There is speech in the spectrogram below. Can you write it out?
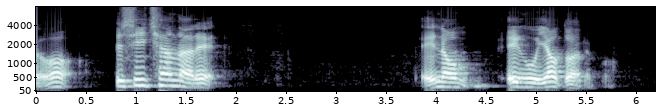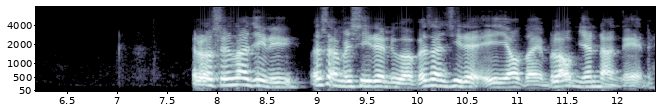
တော့ပစ္စည်းချမ်းသာတဲ့အိမ်အောင်အိမ်ကိုရောက်သွားတယ်ပေါ့အဲ့တော့စဉ်းစားကြည့်လေပတ်စံမရှိတဲ့လူကပတ်စံရှိတဲ့အိမ်ရောက်သွားရင်ဘယ်လောက်မျက်နှာငယ်လဲ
